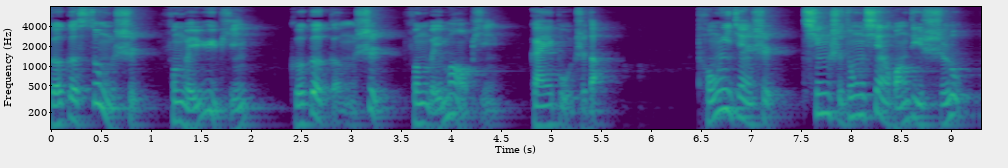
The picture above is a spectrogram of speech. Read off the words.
格格宋氏封为玉嫔，格格耿氏封为茂嫔。该不知道。同一件事。《清世宗宪皇帝实录》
